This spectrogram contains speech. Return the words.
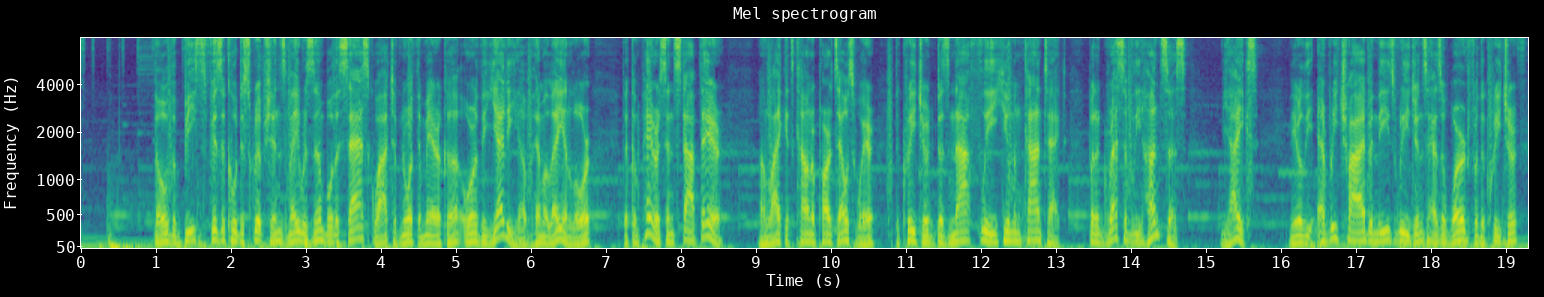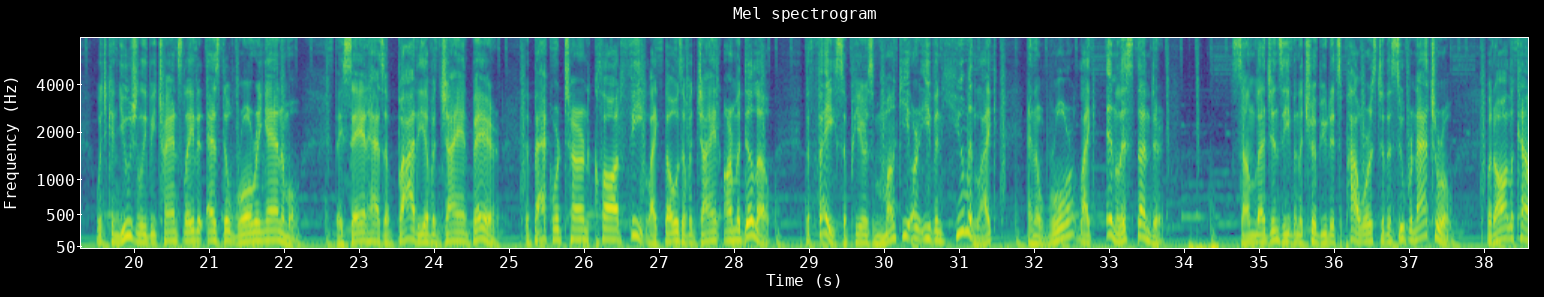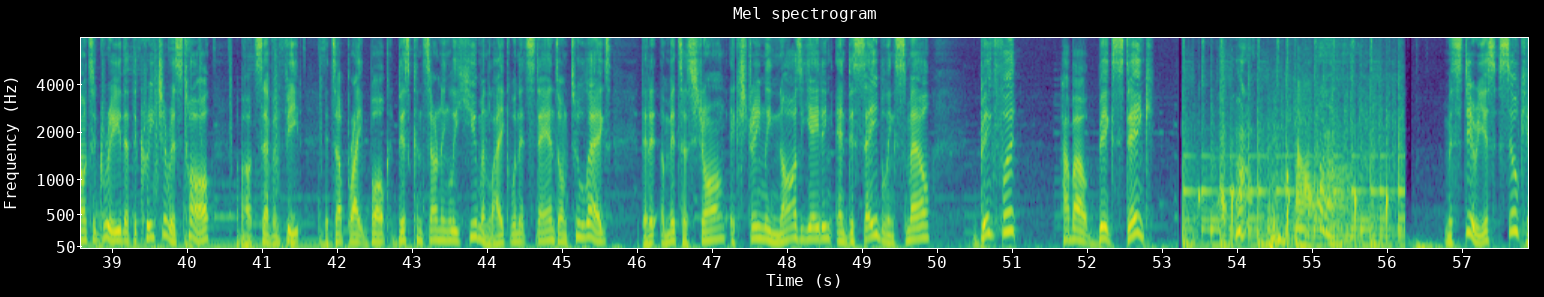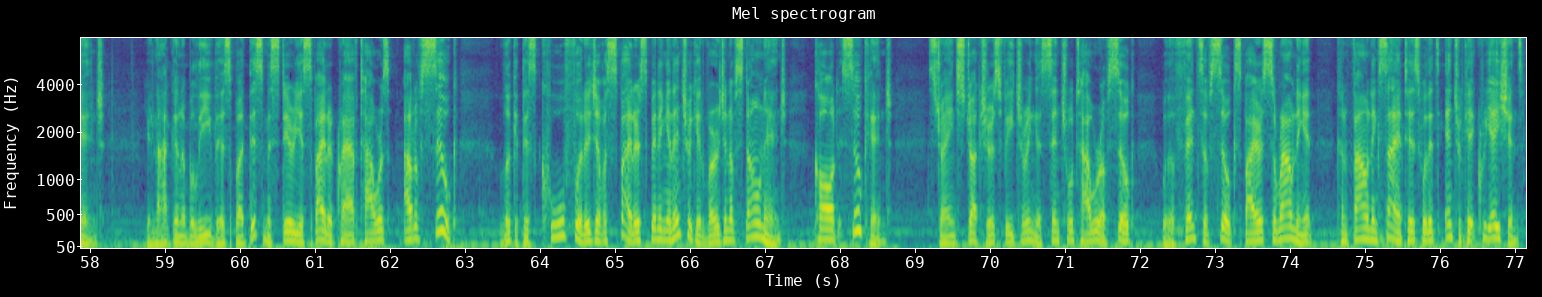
Though the beast's physical descriptions may resemble the Sasquatch of North America or the Yeti of Himalayan lore, the comparison stop there Unlike its counterparts elsewhere, the creature does not flee human contact, but aggressively hunts us. Yikes! Nearly every tribe in these regions has a word for the creature, which can usually be translated as the roaring animal. They say it has a body of a giant bear, the backward turned clawed feet like those of a giant armadillo. The face appears monkey or even human-like, and a roar like endless thunder. Some legends even attribute its powers to the supernatural but all accounts agree that the creature is tall, about 7 feet, its upright bulk disconcertingly human-like when it stands on two legs, that it emits a strong, extremely nauseating and disabling smell. Bigfoot? How about Big Stink? Mysterious Silkhenge. You're not gonna believe this, but this mysterious spider craft towers out of silk. Look at this cool footage of a spider spinning an intricate version of Stonehenge called Silk Silkhenge, strange structures featuring a central tower of silk with a fence of silk spires surrounding it, confounding scientists with its intricate creations.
